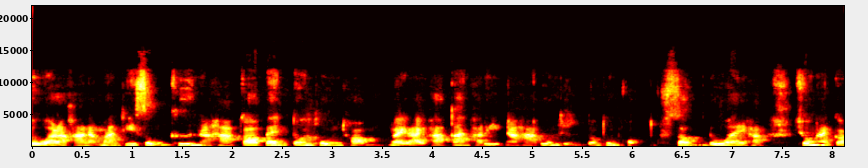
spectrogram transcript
ตัวราคาน้ำมันที่สูงขึ้นนะคะ ก็เป็นต้นทุนของหลาย ๆ ภาคการผลิตนะคะ รวมถึงต้นทุนขนส่งด้วยค่ะ ช่วงนั้นก็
